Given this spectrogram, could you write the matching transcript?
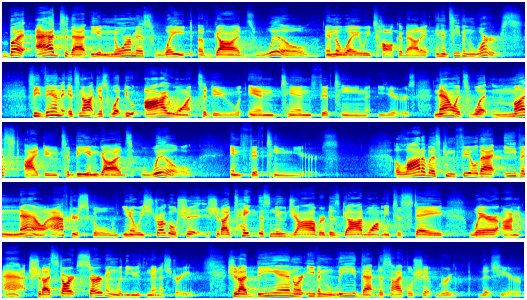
But add to that the enormous weight of God's will in the way we talk about it, and it's even worse. See, then it's not just what do I want to do in 10, 15 years. Now it's what must I do to be in God's will in 15 years. A lot of us can feel that even now after school. You know, we struggle should, should I take this new job or does God want me to stay where I'm at? Should I start serving with youth ministry? Should I be in or even lead that discipleship group this year?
